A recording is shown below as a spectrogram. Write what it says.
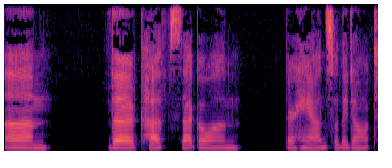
Um, the cuffs that go on their hands so they don't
